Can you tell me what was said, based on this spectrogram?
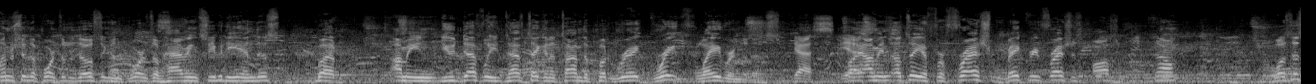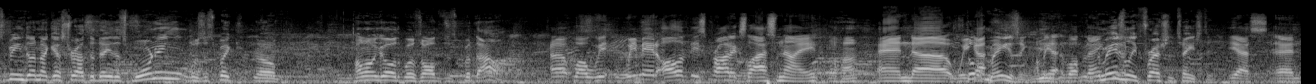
understand the importance of the dosing and the importance of having CBD in this, but I mean, you definitely have taken the time to put re- great flavor into this. Yes, yes. I mean, I'll tell you, for fresh bakery fresh is awesome. Now, was this being done? I guess throughout the day this morning. Was this baked? Uh, how long ago was all this put out? Uh, well, we, we made all of these products last night, Uh-huh. and uh, we Still got amazing. I mean, Yeah, well, thank amazingly you. fresh and tasty. Yes, and,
